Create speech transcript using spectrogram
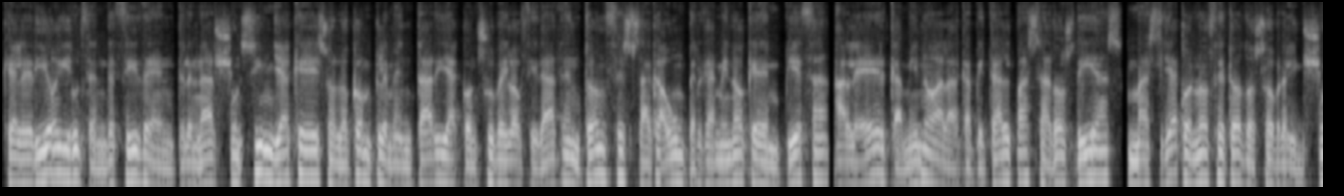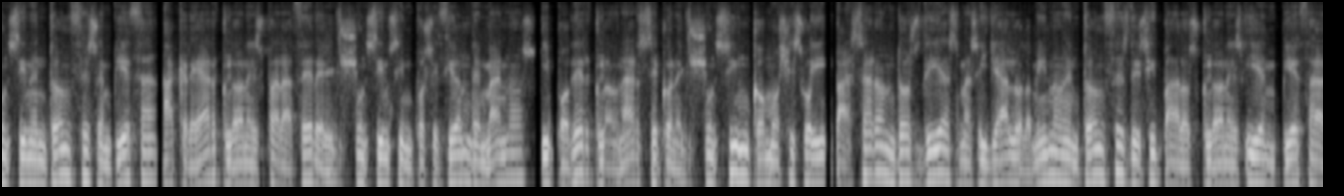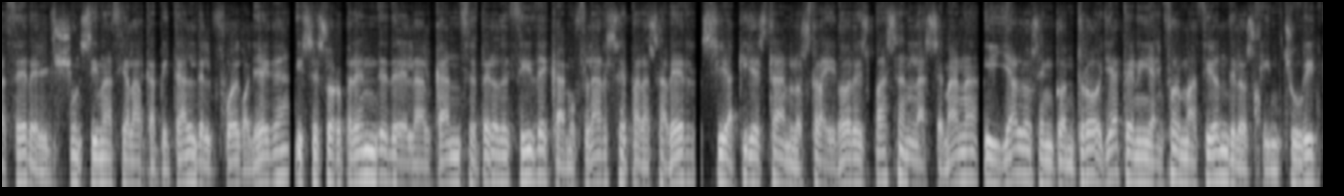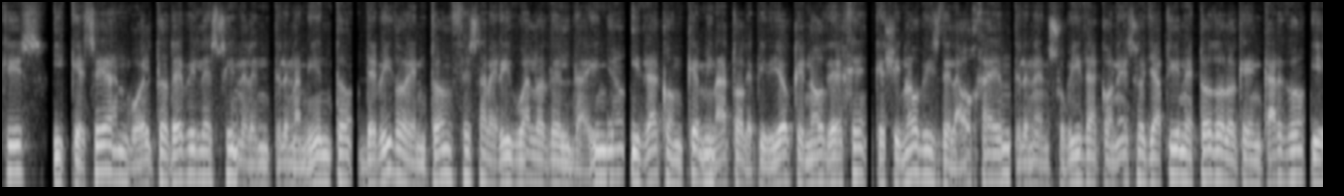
que le dio Hiruzen decide entrenar Shunshin ya que eso lo complementaria con su velocidad. Entonces saca un pergamino que empieza a leer camino a la capital. Pasa dos días, más ya conoce todo sobre el Shunshin entonces empieza a crear clones para hacer el Shunshin sin posición de manos y poder clonarse con el Shunshin como Shisui. Pasaron dos días más y ya lo domino entonces disipa a los clones y empieza a hacer el Shunshin hacia la capital del fuego llega y se sorprende del alcance pero decide camuflarse para saber si aquí están los traidores pasan la semana y ya los encontró ya tenía información de los Hinchurikis, y que se han vuelto débiles sin el entrenamiento entrenamiento, debido entonces averigua lo del daño y da con que Minato le pidió que no deje que shinobis de la hoja entren en su vida con eso ya tiene todo lo que encargo y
